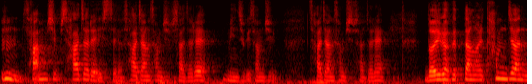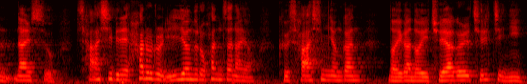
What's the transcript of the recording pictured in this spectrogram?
34절에 있어요. 4장 34절에 민수기 34장 34절에 너희가 그 땅을 탐지한 날수 40일의 하루를 1년으로 환산하여 그 40년간 너희가 너희 죄악을 질지니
